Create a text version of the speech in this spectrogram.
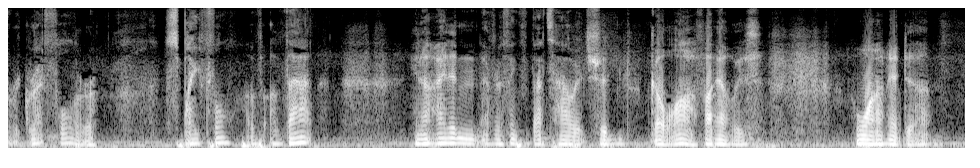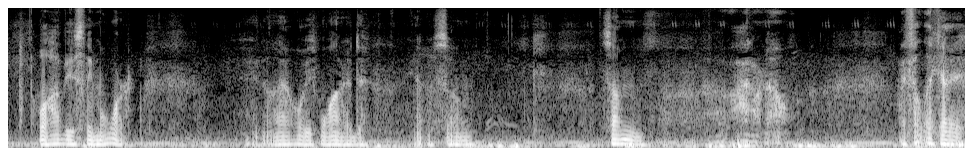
regretful or spiteful of, of that. You know, I didn't ever think that that's how it should go off. I always wanted, uh, well, obviously more. You know, I always wanted, you know, some some I don't know. I felt like I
